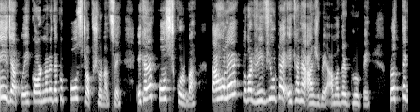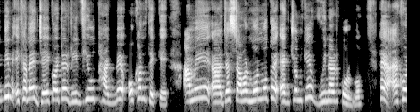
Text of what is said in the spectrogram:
এই যাব এই কর্নারে দেখো পোস্ট অপশন আছে। এখানে পোস্ট করবা। তাহলে তোমার রিভিউটা এখানে আসবে আমাদের গ্রুপে প্রত্যেকদিন এখানে যে কয়টা রিভিউ থাকবে ওখান থেকে আমি জাস্ট আমার মন মতো একজনকে উইনার করব। হ্যাঁ এখন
